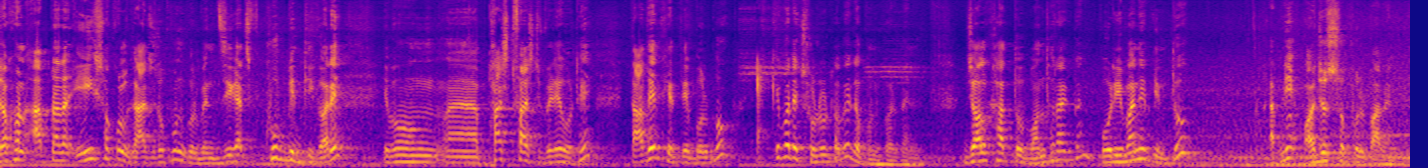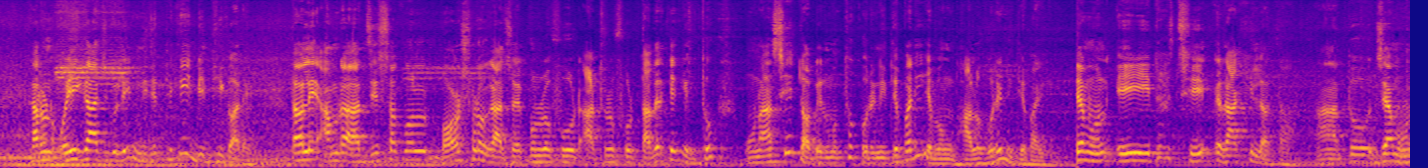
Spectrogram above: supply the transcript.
যখন আপনারা এই সকল গাছ রোপণ করবেন, যে গাছ খুব বৃদ্ধি করে এবং ফার্স্ট ফার্স্ট বেড়ে ওঠে, তাদের ক্ষেত্রে বলব একেবারে ছোটো টবে রোপণ করবেন। জল খাদ্য বন্ধ রাখবেন, পরিমাণে কিন্তু আপনি অজস্র ফুল পাবেন। কারণ ওই গাছগুলি নিজের থেকেই বৃদ্ধি করে। তাহলে আমরা যে সকল বড় সড়ো গাছ হয়, পনেরো ফুট, আঠেরো ফুট, তাদেরকে কিন্তু উনাশি টবের মধ্যে করে নিতে পারি এবং ভালো করে নিতে পারি। যেমন এই এটা হচ্ছে রাখিলতা তো যেমন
